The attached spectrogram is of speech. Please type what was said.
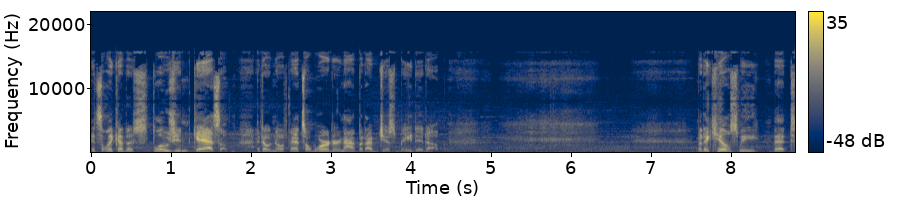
It's like an explosion gasm. I don't know if that's a word or not, but I've just made it up. But it kills me that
